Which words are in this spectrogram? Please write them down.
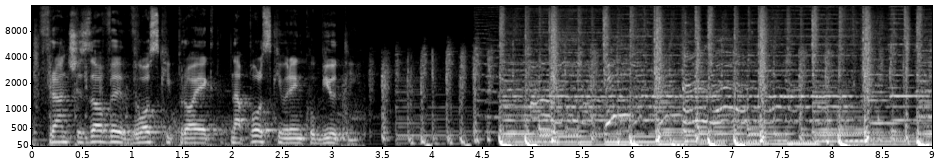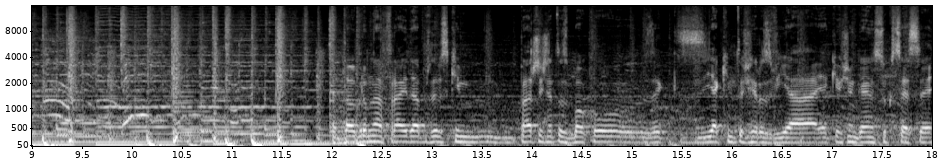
franczyzowy włoski projekt na polskim rynku beauty. To ogromna frajda przede wszystkim patrzeć na to z boku, z, z jakim to się rozwija, jakie osiągają sukcesy.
